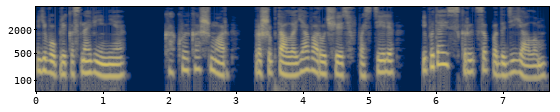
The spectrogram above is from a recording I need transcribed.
его прикосновение. «Какой кошмар!» — прошептала я, ворочаясь в постели и пытаясь скрыться под одеялом.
